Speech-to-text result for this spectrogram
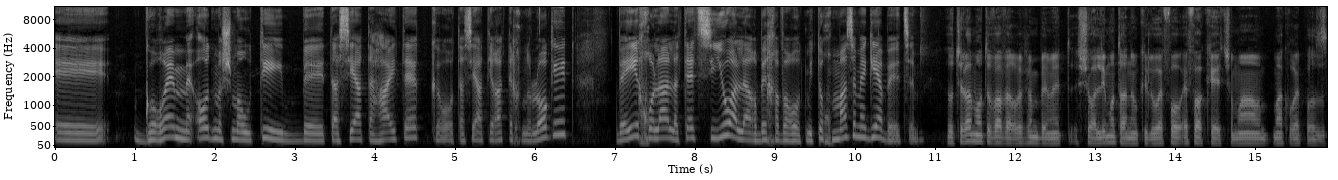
אה, גורם מאוד משמעותי בתעשיית ההייטק, או תעשייה עתירה טכנולוגית, והיא יכולה לתת סיוע להרבה חברות. מתוך מה זה מגיע בעצם? זאת שאלה מאוד טובה והרבה פעמים באמת שואלים אותנו כאילו איפה, איפה הקאץ' או מה, מה קורה פה. אז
